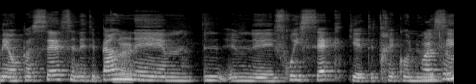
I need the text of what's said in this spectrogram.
mais au passé, ce n'était pas Ouais. un, un- un fruit sec qui était très connu Ouais, ici.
